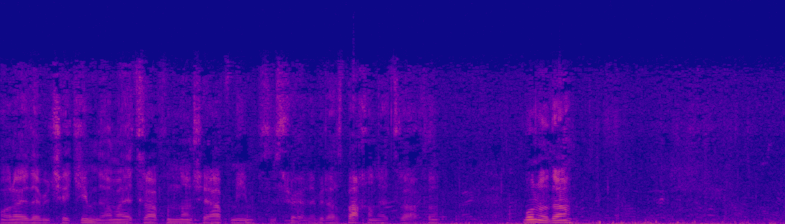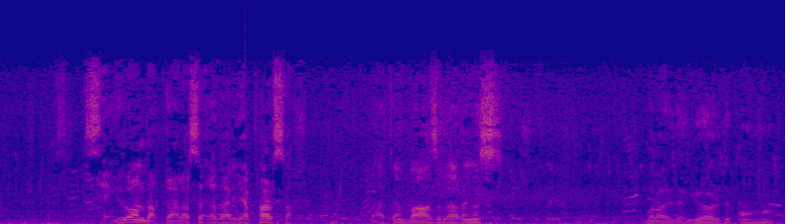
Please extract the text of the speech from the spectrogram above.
Orayı da bir çekeyim de ama etrafından şey yapmayayım. Siz şöyle biraz bakın etrafı. Bunu da 8-10 dakika arası kadar yaparsak zaten bazılarınız burayı da gördü. Aha.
